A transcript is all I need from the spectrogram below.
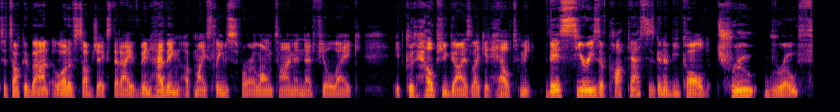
to talk about a lot of subjects that I've been having up my sleeves for a long time and that feel like it could help you guys like it helped me. This series of podcasts is going to be called True Growth.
